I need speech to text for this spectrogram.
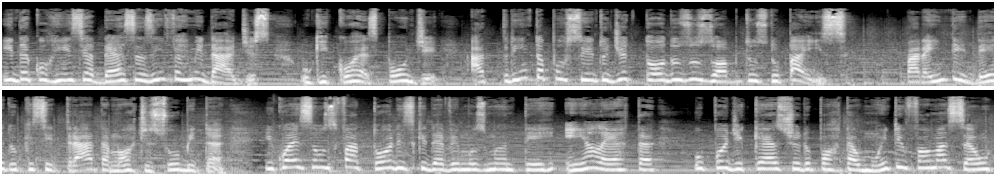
em decorrência dessas enfermidades, o que corresponde a 30% de todos os óbitos do país. Para entender do que se trata a morte súbita e quais são os fatores que devemos manter em alerta, o podcast do portal Muita Informação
